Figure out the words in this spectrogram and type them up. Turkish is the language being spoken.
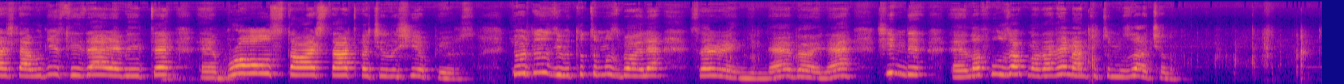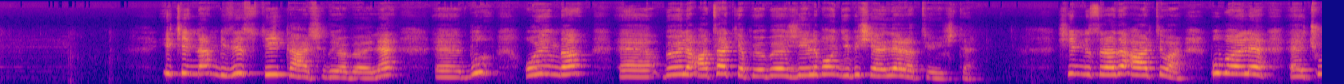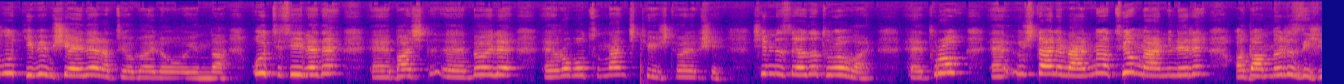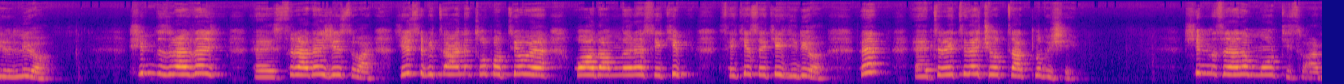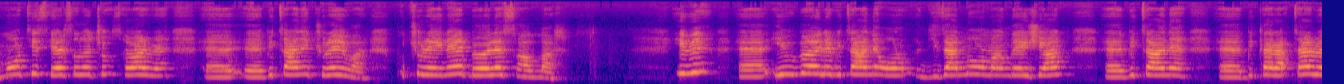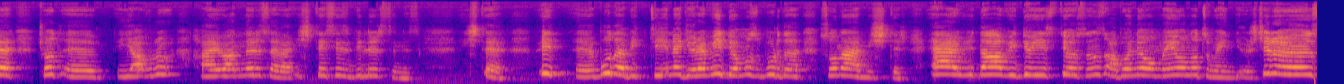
arkadaşlar bugün sizlerle birlikte e, Brawl Stars start açılışı yapıyoruz. Gördüğünüz gibi tutumuz böyle sarı renginde böyle. Şimdi e, lafı uzatmadan hemen tutumuzu açalım. İçinden bize Steve karşılıyor böyle. E, bu oyunda e, böyle atak yapıyor. Böyle jelibon gibi şeyler atıyor işte. Şimdi sırada Arti var. Bu böyle e, çubuk gibi bir şeyler atıyor böyle o oyunda. Ultisiyle de e, baş, e, böyle e, robotundan çıkıyor işte öyle bir şey. Şimdi sırada Trov var. E, Trov 3 tane mermi atıyor. Mermileri adamları zehirliyor. Şimdi sırada e, sırada Jesse var. Jesse bir tane top atıyor ve o adamlara sekip seke seke gidiyor. Ve e, Tret'i de çok tatlı bir şey. Şimdi sırada Mortis var. Mortis yarasaları çok sever ve e, e, bir tane küreği var. Bu küreğine böyle sallar. Ivy, e, Ivy böyle bir tane or- gizemli ormanda yaşayan e, bir tane e, bir karakter ve çok e, yavru hayvanları sever. İşte siz bilirsiniz. İşte e, bu da bittiğine göre videomuz burada sona ermiştir. Eğer daha video istiyorsanız abone olmayı unutmayın. Görüşürüz.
